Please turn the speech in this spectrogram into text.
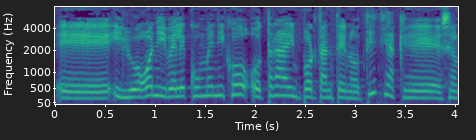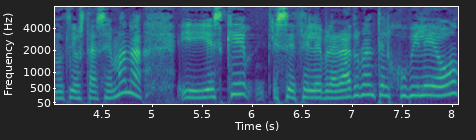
eh, y luego, a nivel ecuménico, otra importante noticia que se anunció esta semana. Y es que se celebrará durante el jubileo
